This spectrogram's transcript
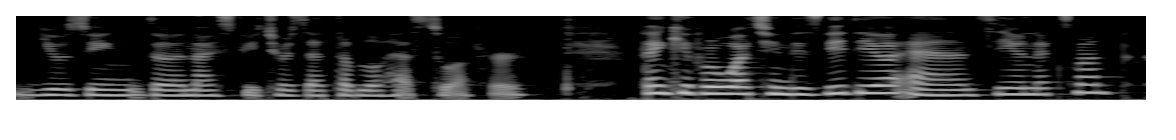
using the nice features that Tableau has to offer. Thank you for watching this video and see you next month.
